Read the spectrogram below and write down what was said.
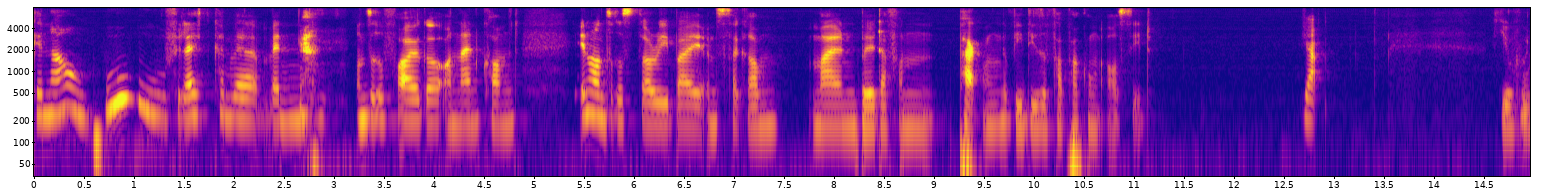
Genau. Uh, vielleicht können wir, wenn unsere Folge online kommt, in unsere Story bei Instagram mal ein Bild davon packen, wie diese Verpackung aussieht. Ja. Juhu,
